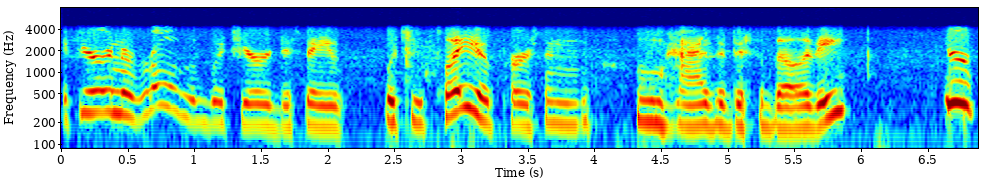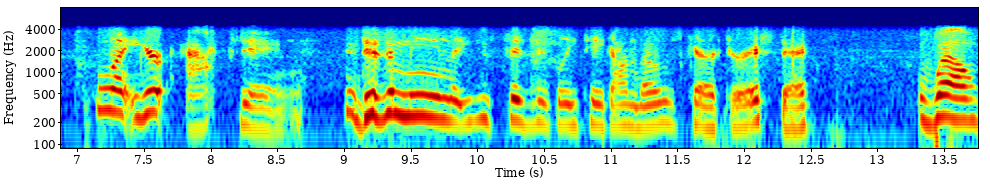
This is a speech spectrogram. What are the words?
If you're in a role in which you're disabled, which you play a person who has a disability, you're play, you're acting. It doesn't mean that you physically take on those characteristics, well,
